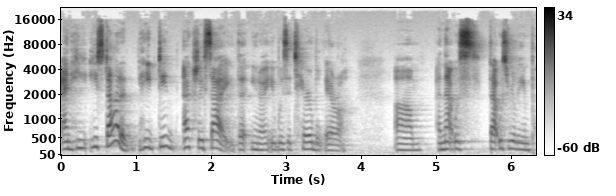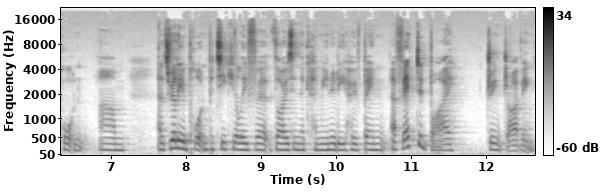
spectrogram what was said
and he, he started. He did actually say that you know it was a terrible error, um, and that was that was really important. Um, and it's really important, particularly for those in the community who've been affected by drink driving,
